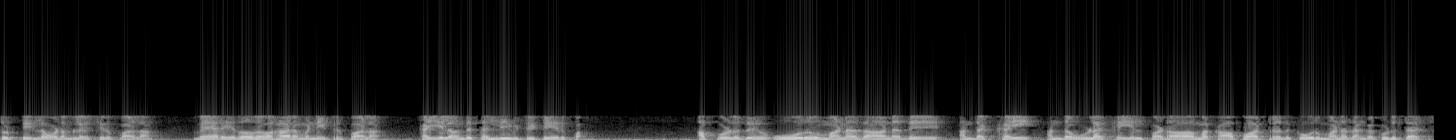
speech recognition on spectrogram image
தொட்டில உடம்புல வச்சிருப்பாளாம். வேற ஏதோ விவகாரம் பண்ணிட்டு இருப்பாளாம் கையில வந்து தள்ளி விட்டுட்டே இருப்பான். அப்பொழுது ஒரு மனதானது அந்த கை அந்த உலக்கையில் படாம காப்பாற்றுறதுக்கு ஒரு மனது அங்க கொடுத்தாச்சு.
